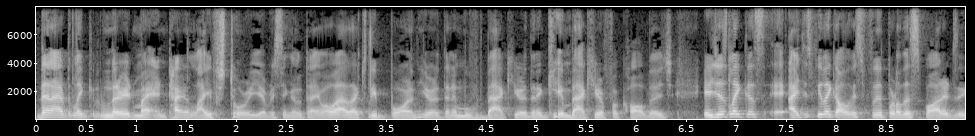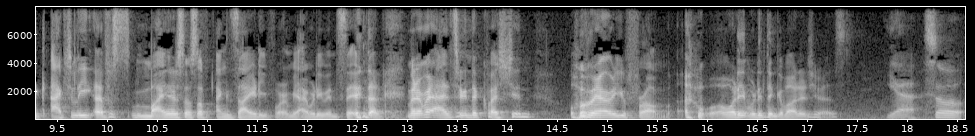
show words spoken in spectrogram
then I have to like narrate my entire life story every single time. Oh, I was actually born here. Then I moved back here. Then I came back here for college. It's just like a, I just feel like I always feel put on the spot. It's like actually a minor source of anxiety for me. I would even say that whenever answering the question, where are you from? what do you, what do you think about it, Shreyas? Yeah. So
